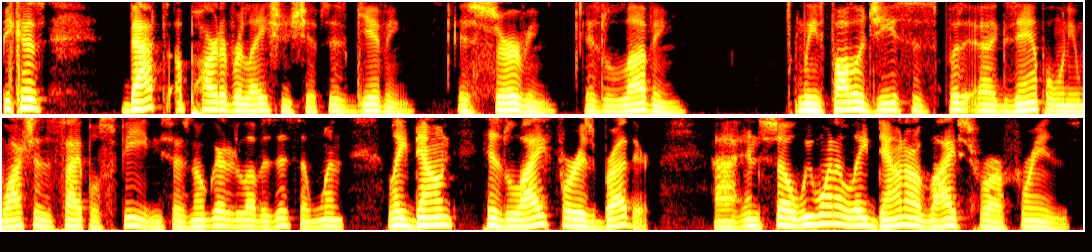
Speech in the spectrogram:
Because that's a part of relationships is giving, is serving, is loving. We follow Jesus' uh, example when he washed the disciples' feet. And he says, No greater love is this than one laid down his life for his brother. Uh, and so we want to lay down our lives for our friends.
